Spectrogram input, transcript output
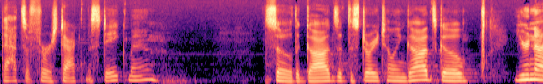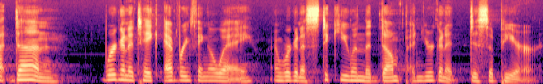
That's a first act mistake, man. So the gods of the storytelling gods go, You're not done. We're going to take everything away and we're going to stick you in the dump and you're going to disappear.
